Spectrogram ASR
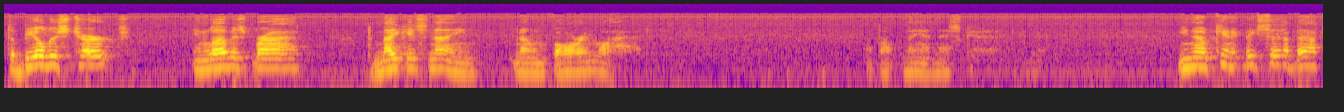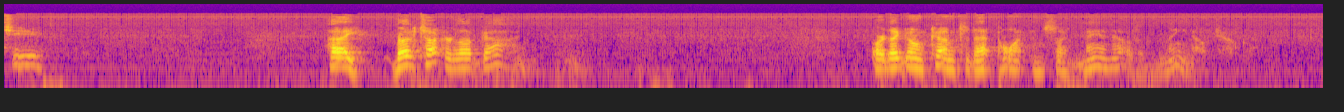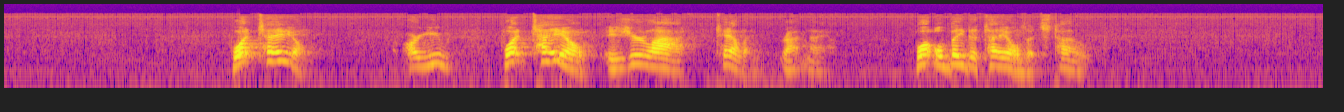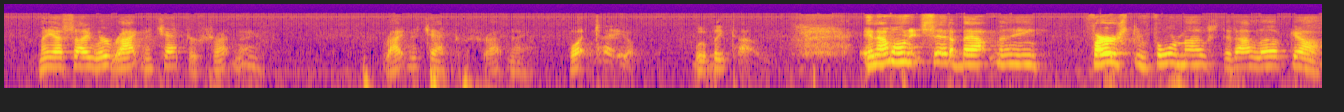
to build His church and love His bride, to make His name known far and wide." I thought, man, that's good. You know, can it be said about you? Hey, Brother Tucker loved God. Or are they going to come to that point and say, man, that was a mean old joker? What tale are you, what tale is your life telling right now? What will be the tale that's told? May I say, we're writing the chapters right now. Writing the chapters right now. What tale will be told? And I want it said about me, first and foremost, that I love God.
